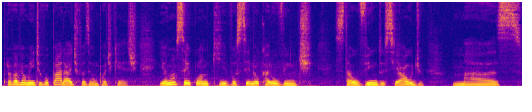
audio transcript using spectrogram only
provavelmente eu vou parar de fazer um podcast. E eu não sei quando que você, meu caro ouvinte, está ouvindo esse áudio, mas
